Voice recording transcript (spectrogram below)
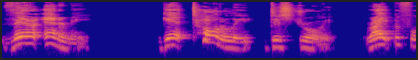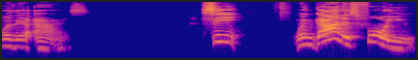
their enemy get totally destroyed right before their eyes. See, when God is for you,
